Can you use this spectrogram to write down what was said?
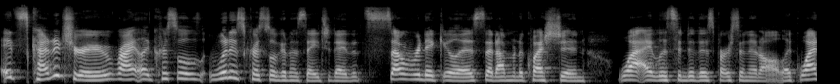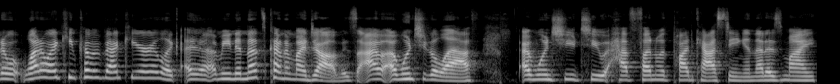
it's kind of true, right? Like Crystal, what is Crystal going to say today that's so ridiculous that I'm going to question why I listen to this person at all? Like, why do why do I keep coming back here? Like, I, I mean, and that's kind of my job is I, I want you to laugh. I want you to have fun with podcasting, and that is my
